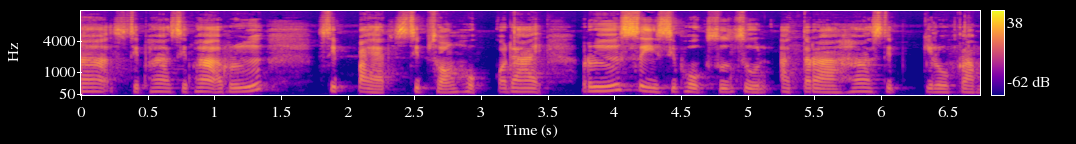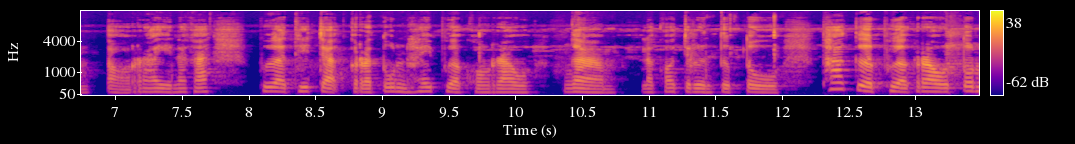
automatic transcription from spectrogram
15 15 15 หรือ 18 12 6 ก็ได้ หรือ 46 00 อัตรา 50 กิโลกรัมต่อไร่นะคะ เพื่อที่จะกระตุ้นให้เผือกของเรางาม แล้วก็เจริญเติบโต ถ้าเกิดเผือกเราต้น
